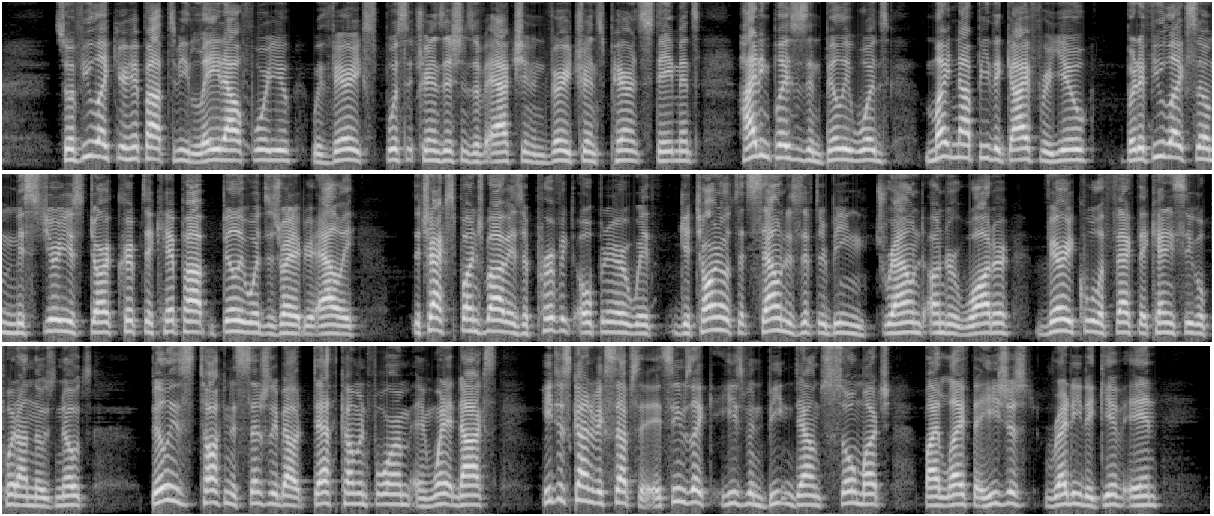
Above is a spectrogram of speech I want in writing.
So, if you like your hip hop to be laid out for you with very explicit transitions of action and very transparent statements, Hiding Places in Billy Woods might not be the guy for you. But if you like some mysterious, dark, cryptic hip hop, Billy Woods is right up your alley. The track SpongeBob is a perfect opener with guitar notes that sound as if they're being drowned underwater. Very cool effect that Kenny Segal put on those notes. Billy's talking essentially about death coming for him, and when it knocks, he just kind of accepts it. It seems like he's been beaten down so much by life that he's just ready to give in.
